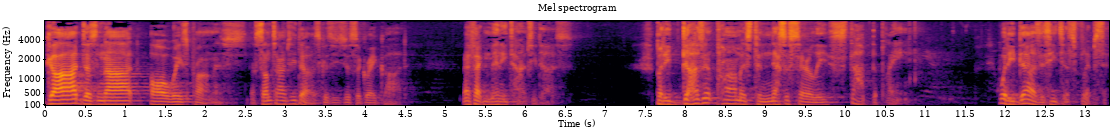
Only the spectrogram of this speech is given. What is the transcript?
God does not always promise. Now, sometimes he does because he's just a great God. Matter of fact, many times he does. But he doesn't promise to necessarily stop the plane. What he does is he just flips it.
